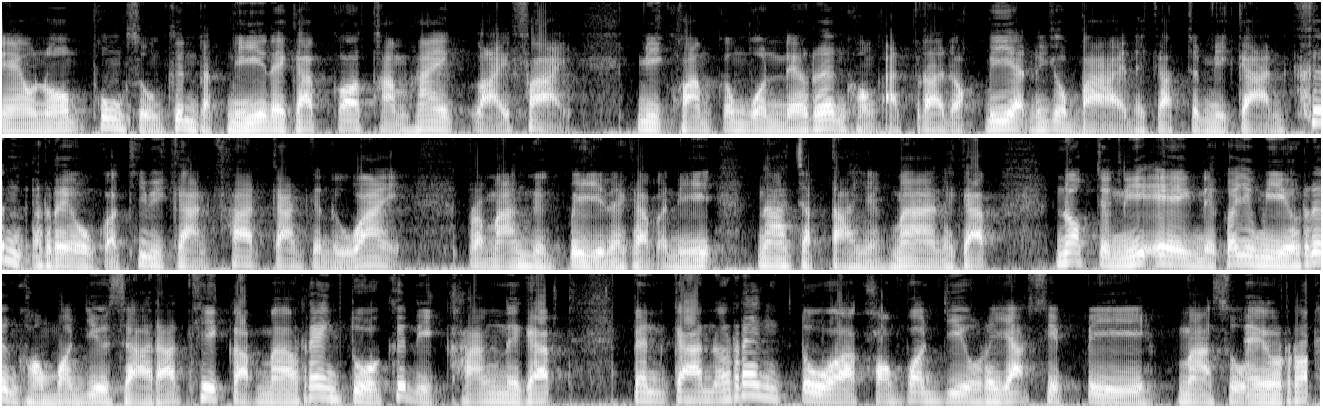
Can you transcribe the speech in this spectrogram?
แนวโน้มพุ่งสูงขึ้นแบบนี้นะครับก็ทำให้หลายฝ่ายมีความกังวลในเรื่องของอัตราดอกเบี้ยนโยบายนะครับจะมีการขึ้นเร็วกว่าที่มีการคาดการณ์กันหรือไม่ประมาณ 1 ปีนะครับอันนี้น่าจับตาอย่างมากนะครับนอกจากนี้เองเนี่ยก็ยังมีเรื่องของบอลยูสหรัฐที่กลับมาเร่งตัวขึ้นอีกครั้งนะครับเป็นการเร่งตัวของบอลยูระยะ 10 ปี มาสู่ในรอบ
